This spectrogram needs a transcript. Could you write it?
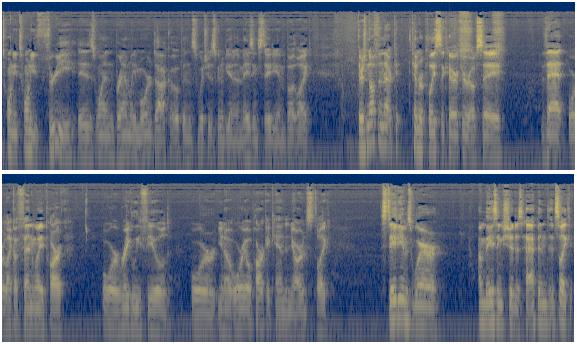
2023 is when Bramley Moore Dock opens, which is going to be an amazing stadium, but like there's nothing that ca- can replace the character of say that or like a Fenway Park or Wrigley Field or you know Oriole Park at Camden Yards like stadiums where amazing shit has happened. It's like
